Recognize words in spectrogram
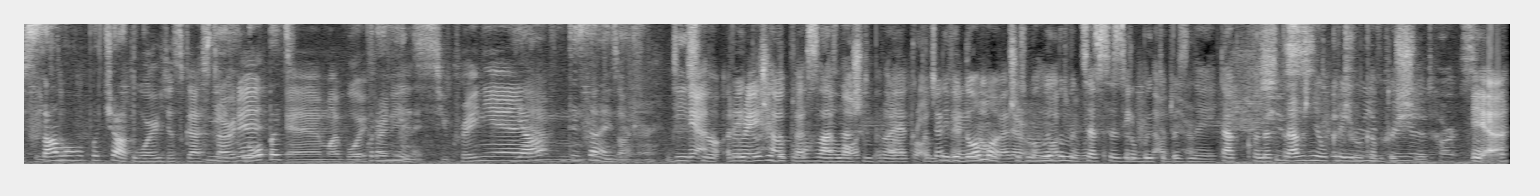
з самого початку. Мій хлопець my українець. Я I'm дизайнер. Дійсно, Рей дуже допомогла з нашим проектом. Невідомо, чи змогли би ми це все зробити без неї. Так, вона справжня українка в душі. Yeah.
